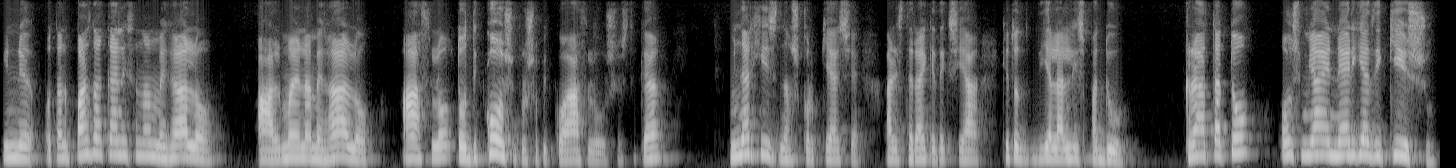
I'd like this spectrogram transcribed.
Είναι όταν πας να κάνεις ένα μεγάλο άλμα, ένα μεγάλο άθλο, το δικό σου προσωπικό άθλο ουσιαστικά, μην αρχίζει να σκορπιάσαι αριστερά και δεξιά και το διαλαλείς παντού. Κράτα το ως μια ενέργεια δική σου.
